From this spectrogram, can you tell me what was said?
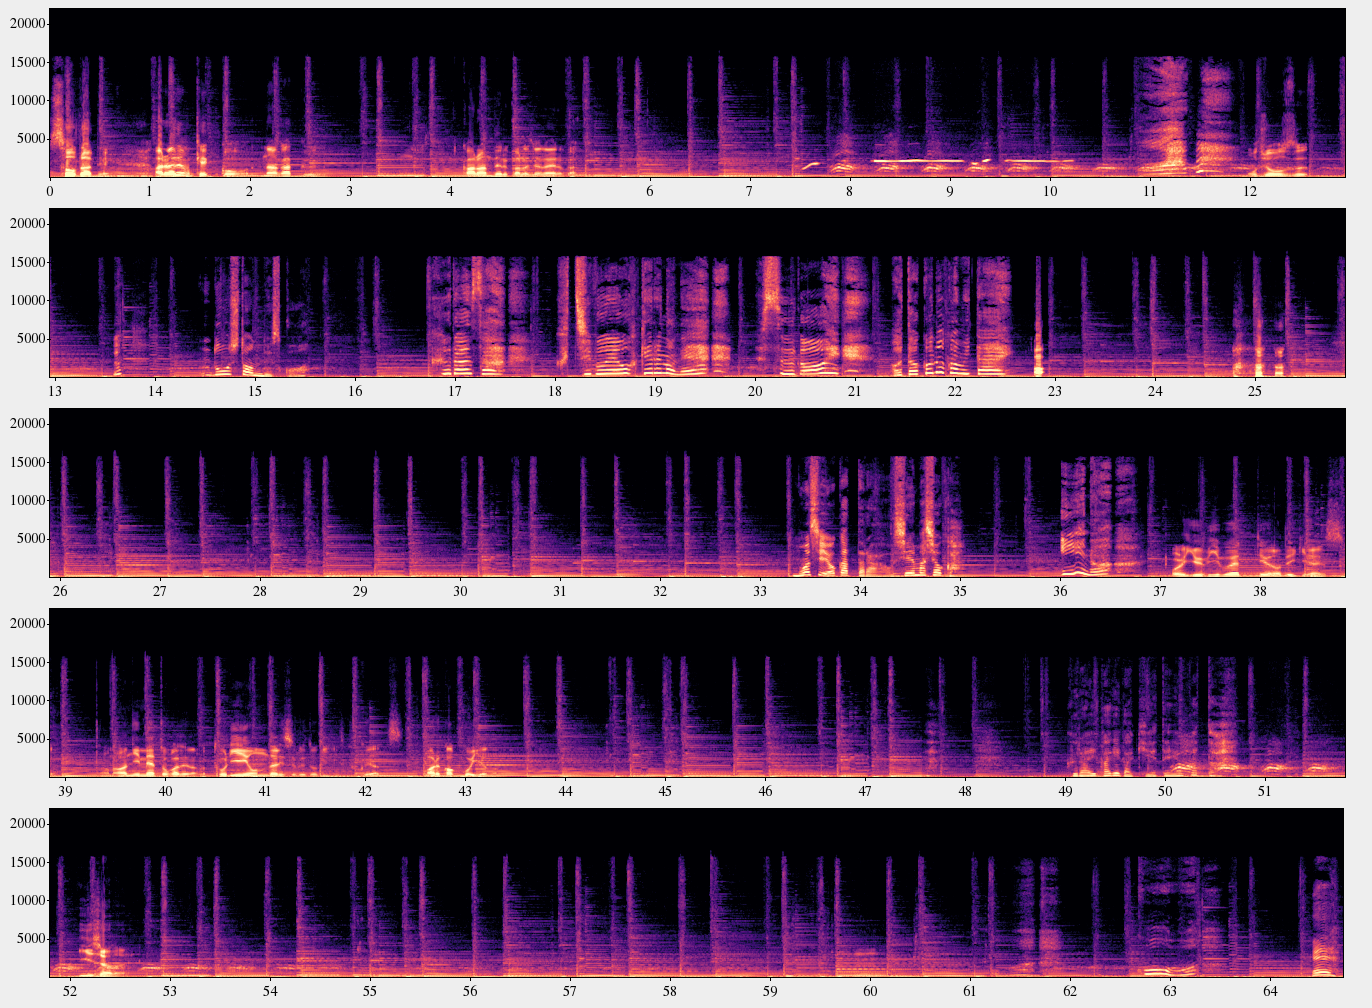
そうだね。あれはでも結構長く、うん、絡んでるからじゃないのかな上手。うしたんですか？九段さん口笛を吹けるのね。すごい。男の子みたい。あ。もしよかったら教えましょうか。いいの？俺指笛っていうのできないんですよ。あのアニメとかでなんか鳥呼んだりするときに吹くやつ。あれかっこいいよな。暗い影が消えてよかった。いいじゃない。うん。こう？ええ。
